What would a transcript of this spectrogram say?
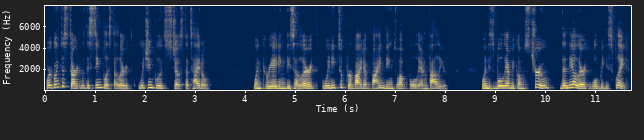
We're going to start with the simplest alert, which includes just a title. When creating this alert, we need to provide a binding to a boolean value. When this boolean becomes true, then the alert will be displayed.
